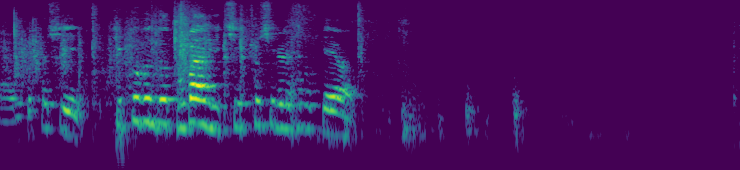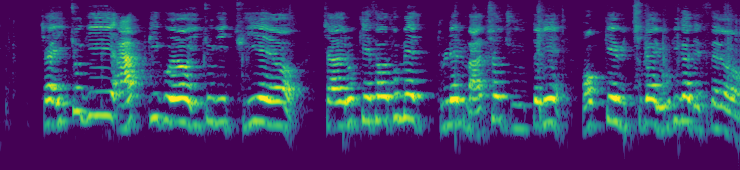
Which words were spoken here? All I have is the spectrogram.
자, 이렇게 표시. 뒷부분도 두반 위치 표시를 해볼게요. 자 이쪽이 앞이고요. 이쪽이 뒤에요. 자 이렇게 해서 소매 둘레를 맞춰 주더니 어깨 위치가 여기가 됐어요.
